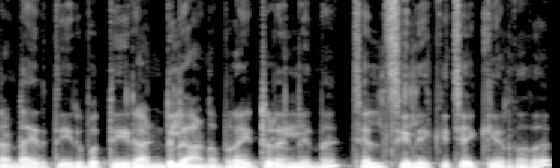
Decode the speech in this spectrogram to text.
രണ്ടായിരത്തി ഇരുപത്തി രണ്ടിലാണ് ബ്രൈറ്റണിൽ നിന്ന് ചെൽസിയിലേക്ക് ചേക്കേറുന്നത്.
